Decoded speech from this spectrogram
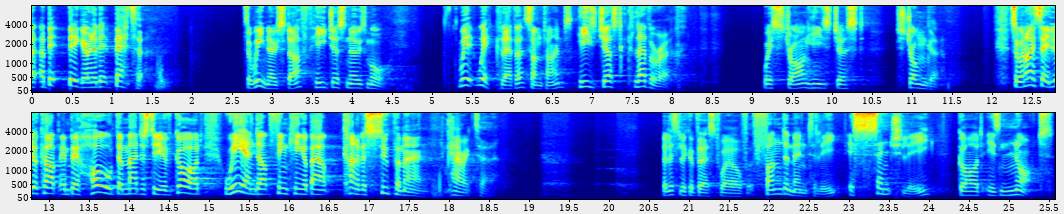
a, a bit bigger and a bit better. So we know stuff, He just knows more. We're, we're clever sometimes, He's just cleverer. We're strong, He's just stronger. So when I say look up and behold the majesty of God, we end up thinking about kind of a Superman character. But let's look at verse 12. Fundamentally, essentially, God is not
